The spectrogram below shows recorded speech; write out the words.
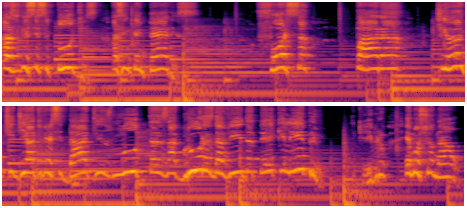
as vicissitudes, as intempéries. Força para diante de adversidades, lutas, agruras da vida, ter equilíbrio, equilíbrio emocional,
